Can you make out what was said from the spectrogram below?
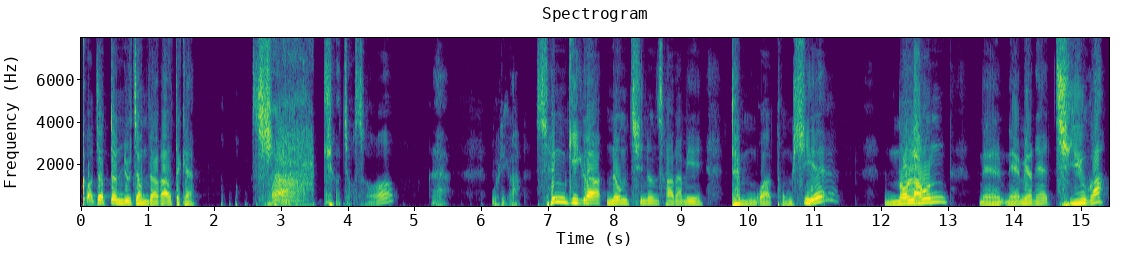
꺼졌던 유전자가 어떻게 쫙 켜져서 예, 우리가 생기가 넘치는 사람이 됨과 동시에 놀라운 내 내면의 치유가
